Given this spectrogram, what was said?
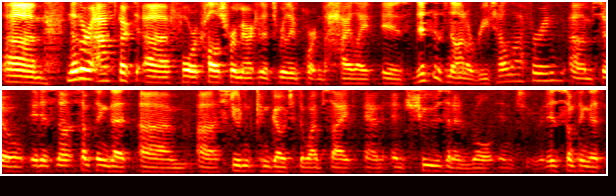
Um, another aspect uh, for College for America that's really important to highlight is this is not a retail offering. Um, so it is not something that um, a student can go to the website and, and choose and enroll into. It is something that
